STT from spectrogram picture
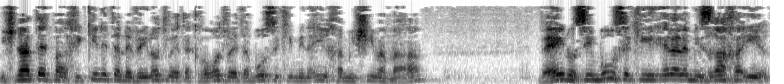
משנה ט' מרחיקין את הנבלות ואת הקברות ואת הבורסקים מן העיר חמישים אמה, ואין עושים בורסקי אלא למזרח העיר.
